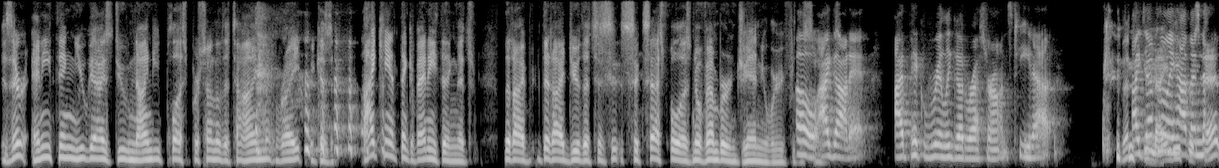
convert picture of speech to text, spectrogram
Is there anything you guys do 90 plus percent of the time, right? Because I can't think of anything that's that I that I do that's as successful as November and January for the Oh, Suns. I got it. I pick really good restaurants to eat at. I definitely 90%? have a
